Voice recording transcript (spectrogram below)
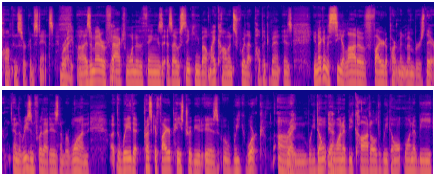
pomp and circumstance. Right. Uh, as a matter of fact, one of the things, as I was thinking about my comments for that public event, is you're not going to see a lot of fire department members there. And the reason for that is number one, uh, the way that Prescott Fire pays tribute is we work. Um, Right. We don't Yeah. want to be coddled. We don't want to be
